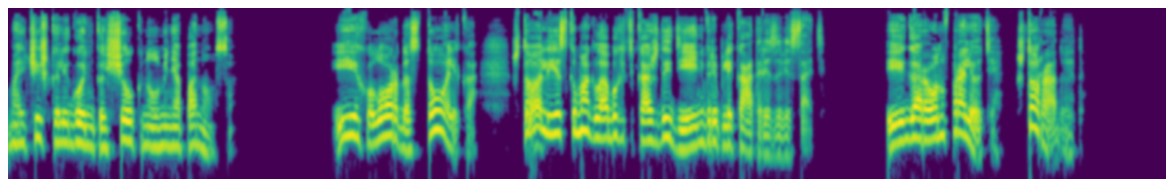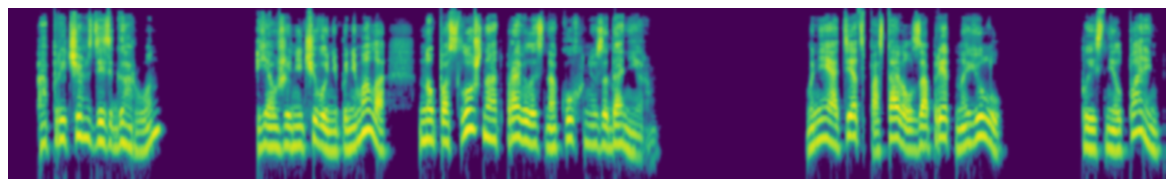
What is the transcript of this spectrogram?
Мальчишка легонько щелкнул меня по носу. Их у лорда столько, что Алиска могла бы хоть каждый день в репликаторе зависать. И Гарон в пролете, что радует. А при чем здесь Гарон? Я уже ничего не понимала, но послушно отправилась на кухню за Даниром. Мне отец поставил запрет на юлу, пояснил парень,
